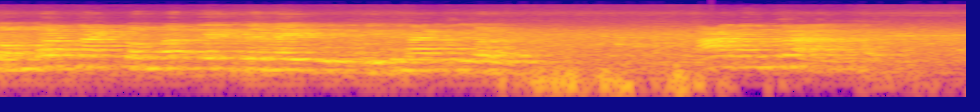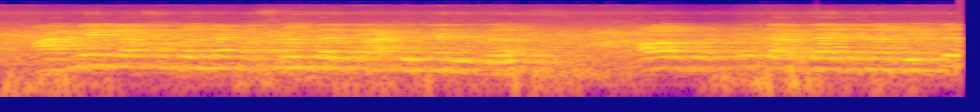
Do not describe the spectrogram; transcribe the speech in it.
ತೊಂಬತ್ನಾಲ್ಕು ತೊಂಬತ್ತೈದು ಜನ ಇದ್ವಿ ವಿದ್ಯಾರ್ಥಿಗಳು. ಆ ನಂತರ ಆರನೇ ಕ್ಲಾಸಿಗೆ ಬಂದಾಗ ಮಕ್ಕಳ ಕ್ಲಾಸ್ ಇದ್ದರು ಅವ್ರು ಬರ್ತಕ್ಕೆ ಅರ್ಧ ಜನ ಬಿಟ್ಟು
